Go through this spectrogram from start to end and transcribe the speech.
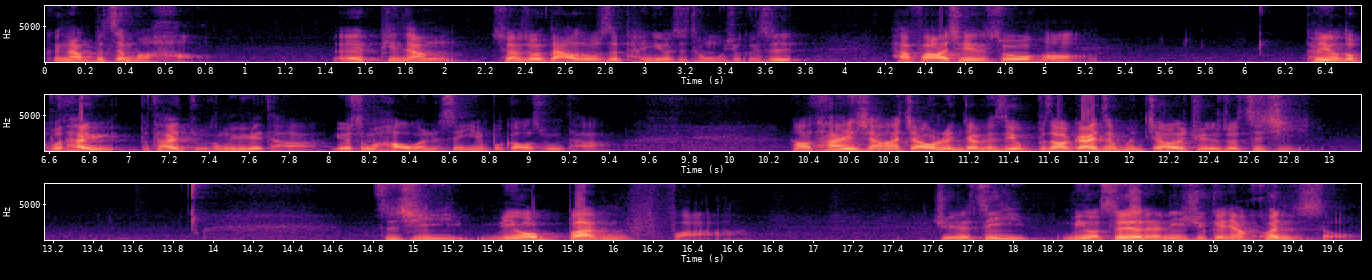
跟他不怎么好。哎，平常虽然说大家都是朋友是同学，可是他发现说哈，朋友都不太不太主动约他，有什么好玩的事情也不告诉他。然后他很想要加入人家，可是又不知道该怎么教，就觉得说自己自己没有办法，觉得自己没有社交能力去跟人家混熟，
